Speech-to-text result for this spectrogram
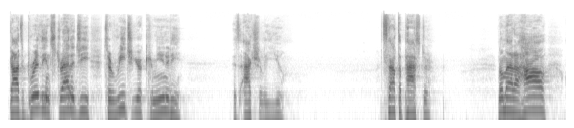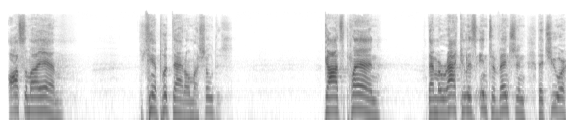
God's brilliant strategy to reach your community is actually you. It's not the pastor. No matter how awesome I am, you can't put that on my shoulders. God's plan, that miraculous intervention that you are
